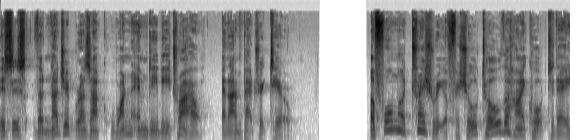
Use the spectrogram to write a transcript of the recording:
this is the Najib Razak 1MDB trial, and I'm Patrick Teo. A former Treasury official told the High Court today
